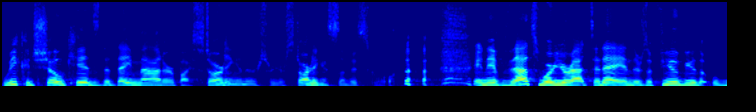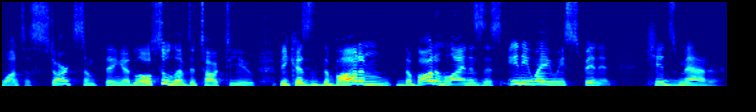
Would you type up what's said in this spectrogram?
we could show kids that they matter by starting a nursery or starting a Sunday school. and if that's where you're at today, and there's a few of you that want to start something, I'd also love to talk to you because the bottom, the bottom line is this any way we spin it, kids matter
